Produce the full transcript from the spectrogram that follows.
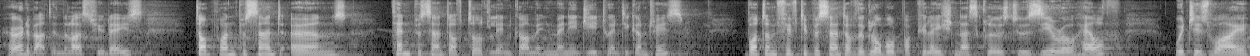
heard about in the last few days. Top 1% earns 10% of total income in many G20 countries. Bottom 50% of the global population has close to zero health, which is why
